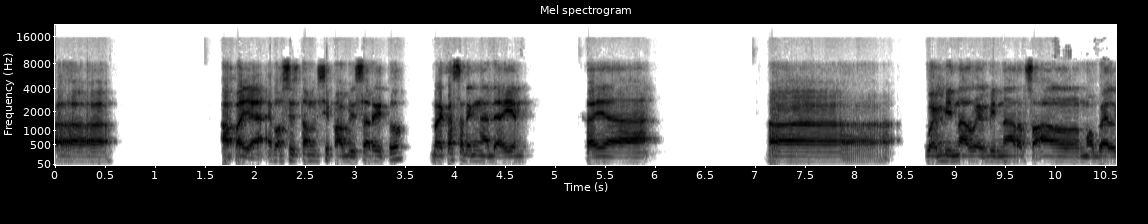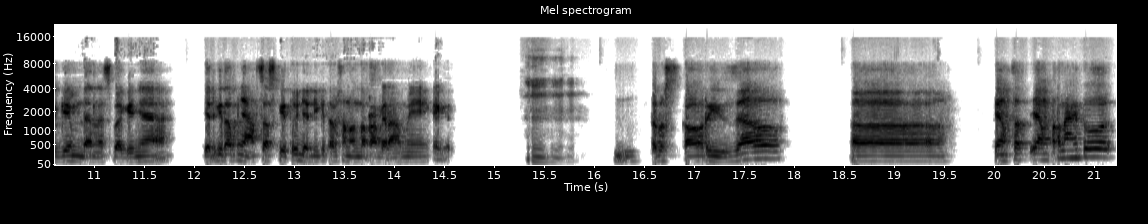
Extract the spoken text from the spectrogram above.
uh, apa ya ekosistem si publisher itu, mereka sering ngadain kayak uh, webinar-webinar soal mobile game dan lain sebagainya. Jadi kita punya akses gitu, jadi kita bisa nonton rame-rame kayak gitu. Hmm. hmm. Terus kalau Rizal, uh, yang yang pernah itu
